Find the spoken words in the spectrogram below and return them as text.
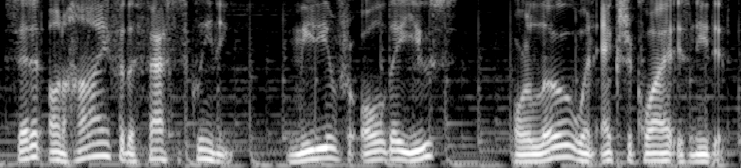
Set it on high for the fastest cleaning, medium for all day use, or low when extra quiet is needed.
